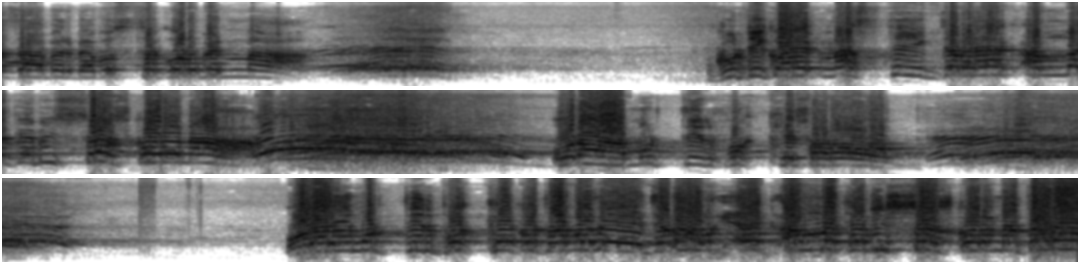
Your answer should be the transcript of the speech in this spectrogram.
আজাবের ব্যবস্থা করবেন না। গুটি কয়েক নাস্তিক যারা এক আল্লাহকে বিশ্বাস করে না, ওরা মূর্তির পক্ষে সরব। ওরা এই মূর্তির পক্ষে কথা বলে, যারা এক আল্লাহকে বিশ্বাস করে না তারা।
